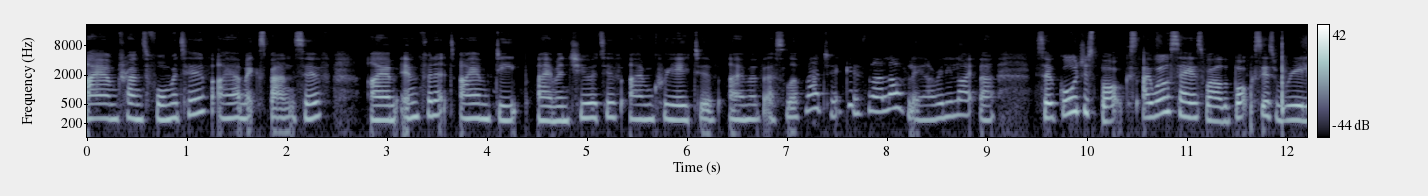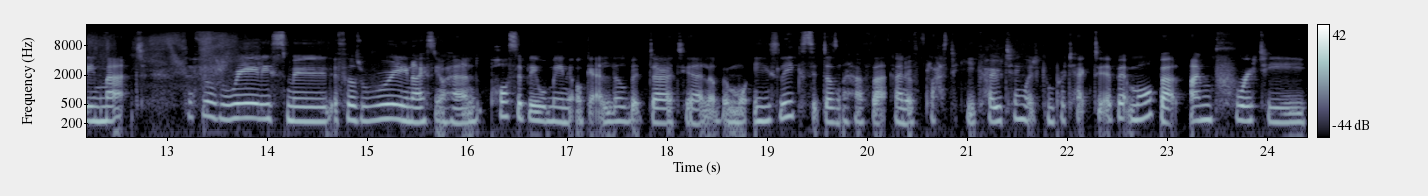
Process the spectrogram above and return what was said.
I am transformative, I am expansive, I am infinite, I am deep, I am intuitive, I am creative, I am a vessel of magic. Isn't that lovely? I really like that. So gorgeous box. I will say as well, the box is really matte so it feels really smooth, it feels really nice in your hand. Possibly will mean it will get a little bit dirtier a little bit more easily because it doesn't have that kind of plasticky coating which can protect it a bit more. But I'm pretty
